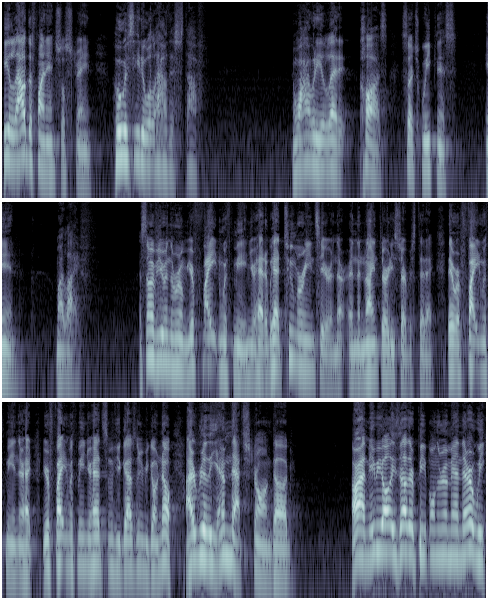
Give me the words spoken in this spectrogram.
He allowed the financial strain. Who is He to allow this stuff? And why would He let it cause such weakness in my life? And some of you in the room, you're fighting with me in your head. We had two Marines here in the, in the 930 service today. They were fighting with me in their head. You're fighting with me in your head. Some of you guys in the room, you go, no, I really am that strong, Doug. All right, maybe all these other people in the room, man, they're weak.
